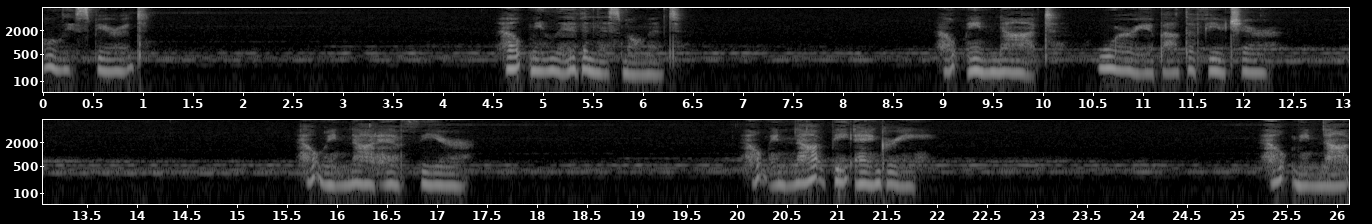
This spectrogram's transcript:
Holy Spirit, help me live in this moment. Help me not worry about the future. Help me not have fear. Help me not be angry. Help me not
